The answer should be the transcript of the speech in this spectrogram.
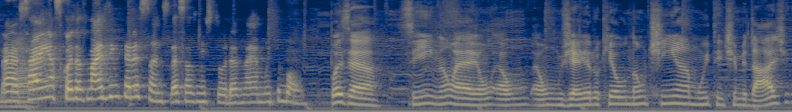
Mas... É, saem as coisas mais interessantes dessas misturas, né? É muito bom. Pois é, sim, não é. É um, é um, é um gênero que eu não tinha muita intimidade.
